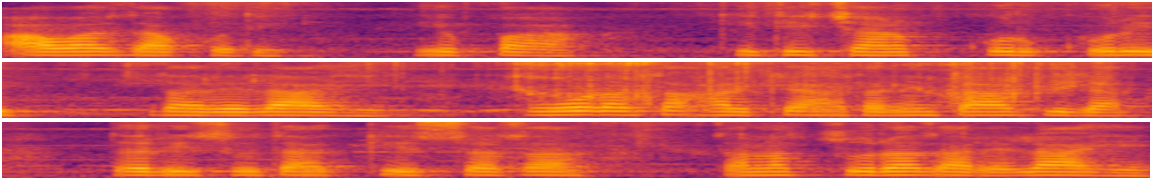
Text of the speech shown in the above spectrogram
आवाज दाखवते. हे पहा किती छान कुरकुरीत झालेला आहे. थोडासा हलक्या हाताने दाब दिला तरीसुद्धा केसाचा त्यांना चुरा झालेला आहे.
